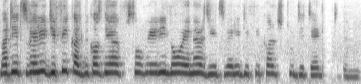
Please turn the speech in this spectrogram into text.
But it's very difficult because they have so very low energy. It's very difficult to detect them.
